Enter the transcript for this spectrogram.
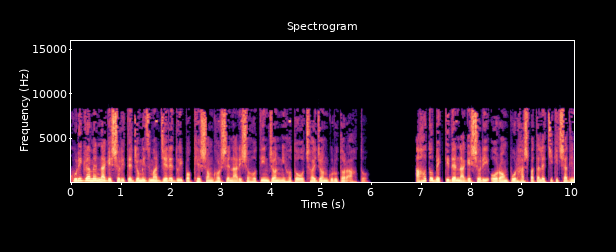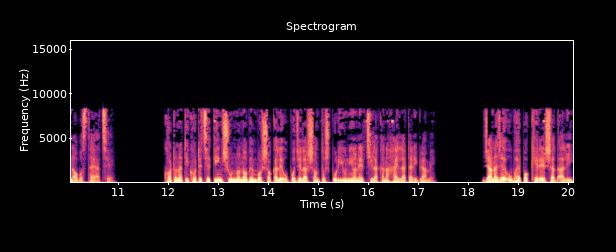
কুড়িগ্রামের নাগেশ্বরীতে জমিজমার জেরে দুই পক্ষের সংঘর্ষে নারীসহ তিনজন নিহত ও ছয়জন গুরুতর আহত। আহত ব্যক্তিদের নাগেশ্বরী ও রংপুর হাসপাতালে চিকিৎসাধীন অবস্থায় আছে। ঘটনাটি ঘটেছে তিন শূন্য নভেম্বর সকালে উপজেলার সন্তোষপুর ইউনিয়নের চিলাখানা হাইলাটারি গ্রামে। জানা যায়, উভয় পক্ষের এরশাদ আলী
